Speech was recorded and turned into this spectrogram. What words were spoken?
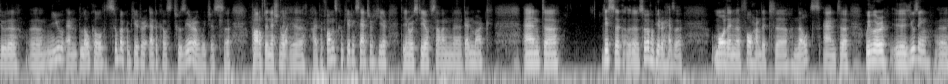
to the uh, new and local supercomputer Abacus 2.0, which is uh, part of the National uh, High Performance Computing Center here, the University of Southern uh, Denmark. And this supercomputer has a more than uh, 400 uh, nodes. And uh, we were uh, using uh,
